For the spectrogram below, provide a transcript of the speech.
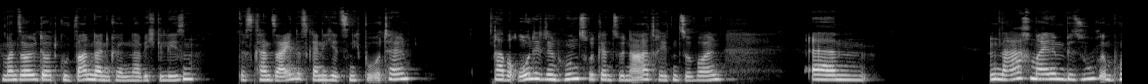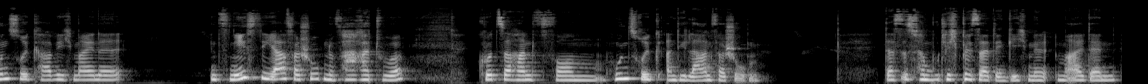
man soll dort gut wandern können, habe ich gelesen. Das kann sein, das kann ich jetzt nicht beurteilen. Aber ohne den Hunsrückern zu nahe treten zu wollen, ähm, nach meinem Besuch im Hunsrück habe ich meine ins nächste Jahr verschobene Fahrradtour kurzerhand vom Hunsrück an die Lahn verschoben. Das ist vermutlich besser, denke ich mir mal, denn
